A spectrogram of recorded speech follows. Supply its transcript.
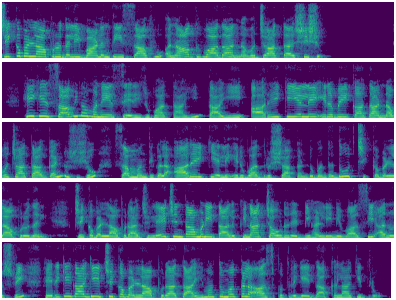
ಚಿಕ್ಕಬಳ್ಳಾಪುರದಲ್ಲಿ ಬಾಣಂತಿ ಸಾವು ಅನಾಥವಾದ ನವಜಾತ ಶಿಶು. ಹೀಗೆ ಸಾವಿನ ಮನೆ ಸೇರಿರುವ ತಾಯಿ ತಾಯಿ ಆರೈಕೆಯಲ್ಲೇ ಇರಬೇಕಾದ ನವಜಾತ ಗಂಡು ಶಿಶು ಸಂಬಂಧಿಗಳ ಆರೈಕೆಯಲ್ಲಿ ಇರುವ ದೃಶ್ಯ ಕಂಡುಬಂದದ್ದು ಚಿಕ್ಕಬಳ್ಳಾಪುರದಲ್ಲಿ. ಚಿಕ್ಕಬಳ್ಳಾಪುರ ಜಿಲ್ಲೆ ಚಿಂತಾಮಣಿ ತಾಲೂಕಿನ ಚೌಡರೆಡ್ಡಿಹಳ್ಳಿ ನಿವಾಸಿ ಅನುಶ್ರೀ ಹೆರಿಗೆಗಾಗಿ ಚಿಕ್ಕಬಳ್ಳಾಪುರ ತಾಯಿ ಮತ್ತು ಮಕ್ಕಳ ಆಸ್ಪತ್ರೆಗೆ ದಾಖಲಾಗಿದ್ರು.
